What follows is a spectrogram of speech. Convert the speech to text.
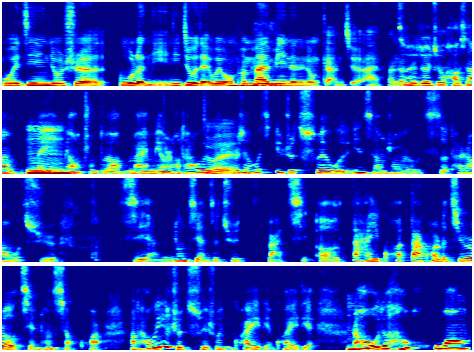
我已经就是雇了你，你就得为我们卖命的那种感觉，哎，反正对对，就好像每一秒钟都要卖命，然后他会，而且会一直催。我。印象中有一次，他让我去。剪用剪子去把肌呃大一块大块的肌肉剪成小块，然后他会一直催说你快一点快一点，然后我就很慌，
